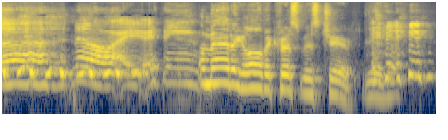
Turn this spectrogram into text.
No, I, I think I'm adding all the Christmas cheer. I,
